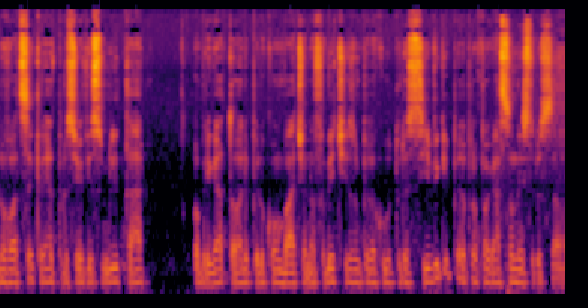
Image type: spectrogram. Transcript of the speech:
pelo voto secreto, pelo serviço militar obrigatório, pelo combate ao analfabetismo, pela cultura cívica e pela propagação da instrução.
